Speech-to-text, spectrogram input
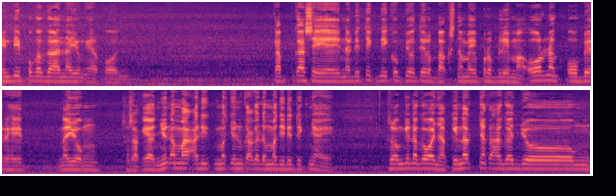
hindi po gagana yung aircon kasi na-detect ni computer box na may problema or nag-overheat na yung sasakyan. Yun ang yun kaagad ang madidetect niya eh. So ang ginagawa niya kinat niya kaagad yung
